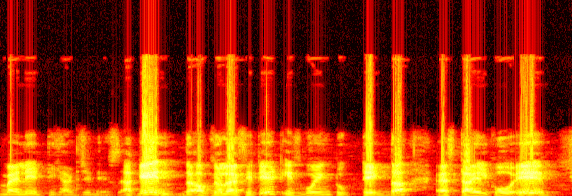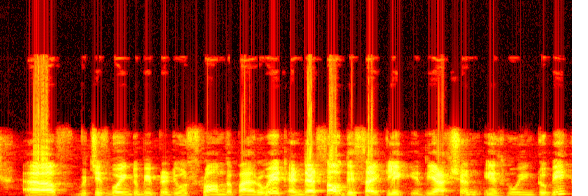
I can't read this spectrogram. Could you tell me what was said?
malate dehydrogenase. Again the oxaloacetate is going to take the acetyl CoA uh, which is going to be produced from the pyruvate and that's how this cyclic reaction is going to be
